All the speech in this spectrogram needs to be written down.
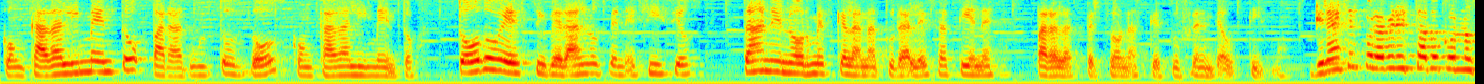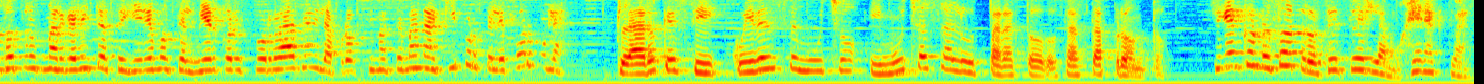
con cada alimento, para adultos dos con cada alimento. Todo esto y verán los beneficios tan enormes que la naturaleza tiene para las personas que sufren de autismo. Gracias por haber estado con nosotros, Margarita. Seguiremos el miércoles por radio y la próxima semana aquí por Telefórmula. Claro que sí. Cuídense mucho y mucha salud para todos. Hasta pronto. Sigan con nosotros. Esto es La Mujer Actual.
